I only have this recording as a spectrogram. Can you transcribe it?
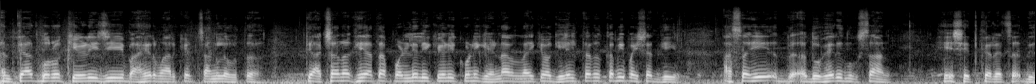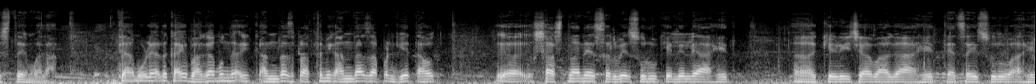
आणि त्याचबरोबर केळी जी बाहेर मार्केट चांगलं होतं ती अचानक हे आता पडलेली केळी कोणी घेणार नाही किंवा घेईल तर कमी पैशात घेईल असंही द दुहेरी नुकसान हे शेतकऱ्याचं दिसतं आहे मला. त्यामुळे आता काही भागामधून एक अंदाज प्राथमिक अंदाज आपण घेत आहोत. शासनाने सर्वे सुरू केलेले आहेत. केळीच्या बागा आहेत त्याचंही सुरू आहे.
